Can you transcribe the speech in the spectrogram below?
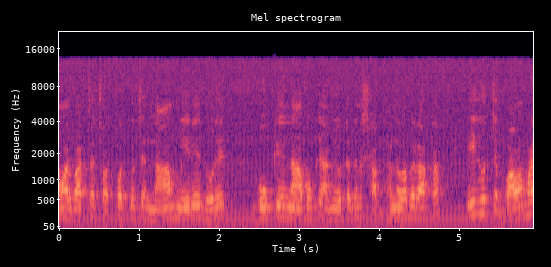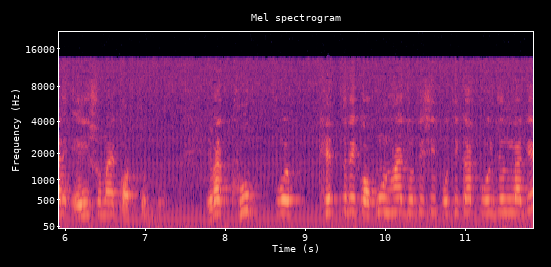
আমার বাচ্চা ছটপট করছে, না মেরে ধরে বকে না বকে আমি ওটাকে সাবধানভাবে রাখা। এই হচ্ছে বাবা মার এই সময় কর্তব্য। এবার খুব ক্ষেত্রে কখন হয় জ্যোতিষী প্রতিকার প্রয়োজন লাগে?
